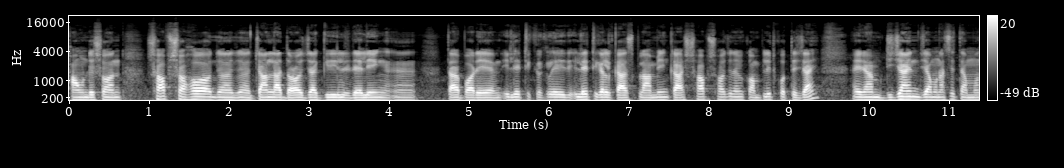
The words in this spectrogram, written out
ফাউন্ডেশন সব সহ জানলা দরজা গ্রিল রেলিং তারপরে ইলেকট্রিক্যাল ইলেকট্রিক্যাল কাজ প্লাম্বিং কাজ, সব সহজে আমি কমপ্লিট করতে যাই এরকম ডিজাইন যেমন আছে তেমন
